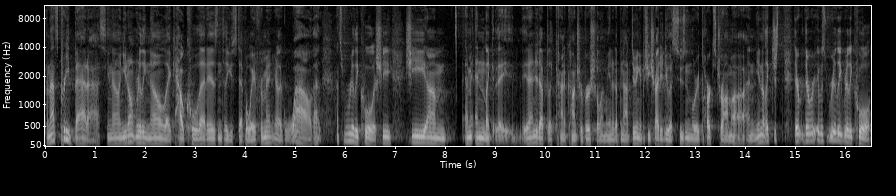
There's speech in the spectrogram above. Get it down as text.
and that's pretty badass, you know. And you don't really know like how cool that is until you step away from it. And you're like, wow, that that's really cool. Or she she um, and, and, like it ended up like kind of controversial and we ended up not doing it but she tried to do a Suzan-Lori Parks drama and you know like just there, there it was really really cool.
